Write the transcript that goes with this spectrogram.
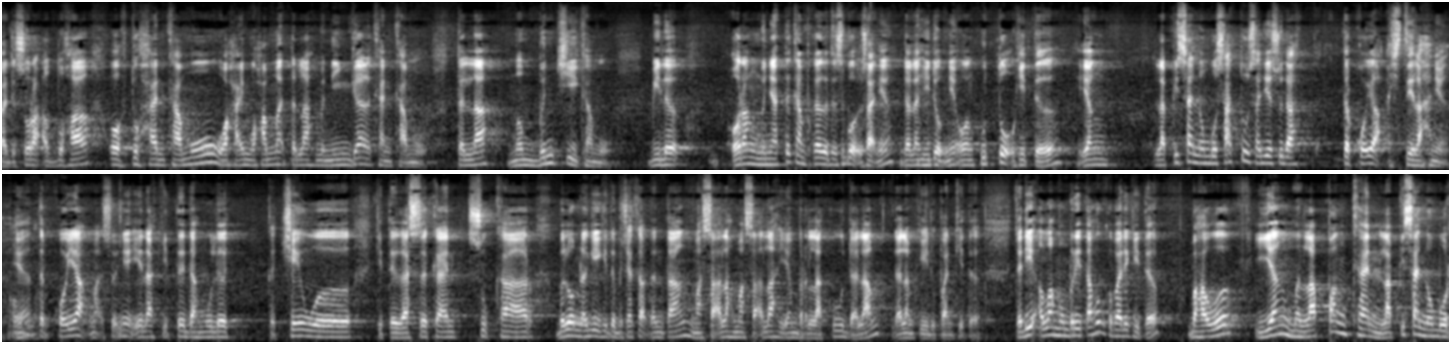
pada surah ad-duha oh tuhan kamu wahai Muhammad telah meninggalkan kamu telah membenci kamu. Bila orang menyatakan perkara tersebut ustaz ya dalam hidup ni orang kutuk kita yang lapisan nombor satu saja sudah terkoyak istilahnya ya. oh. ya terkoyak maksudnya ialah kita dah mula kecewa kita rasakan sukar. Belum lagi kita bercakap tentang masalah-masalah yang berlaku dalam dalam kehidupan kita. Jadi Allah memberitahu kepada kita bahawa yang melapangkan lapisan nombor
